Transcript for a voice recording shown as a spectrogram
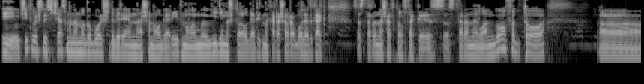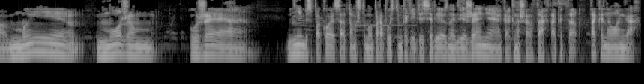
И учитывая, что сейчас мы намного больше доверяем нашим алгоритмам, и мы видим, что алгоритмы хорошо работают как со стороны шартов, так и со стороны лонгов, то э, мы можем уже не беспокоиться о том, что мы пропустим какие-то серьезные движения, как на шартах, так и, так и на лонгах.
